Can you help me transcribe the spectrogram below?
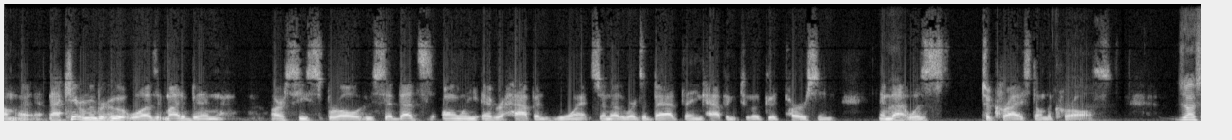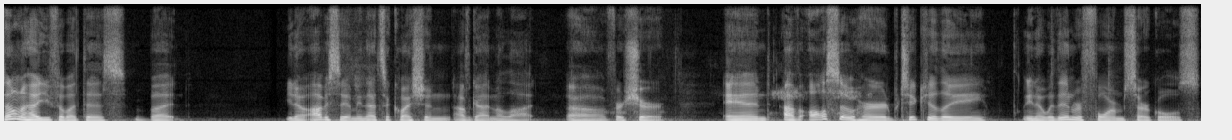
Um, I, I, can't remember who it was. It might have been R.C. Sproul who said that's only ever happened once. In other words, a bad thing happening to a good person, and that was to Christ on the cross. Josh, I don't know how you feel about this, but you know, obviously, I mean, that's a question I've gotten a lot uh, for sure, and I've also heard, particularly, you know, within reform circles,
